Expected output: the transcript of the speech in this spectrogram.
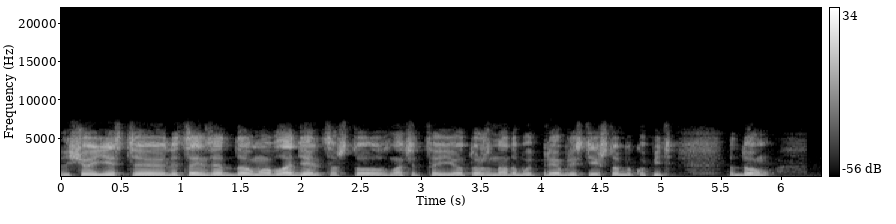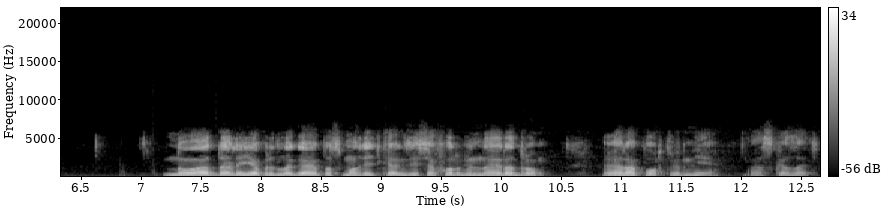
Еще есть лицензия домовладельца, что значит ее тоже надо будет приобрести, чтобы купить дом. Ну а далее я предлагаю посмотреть, как здесь оформлен аэродром. Аэропорт, вернее э, сказать.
